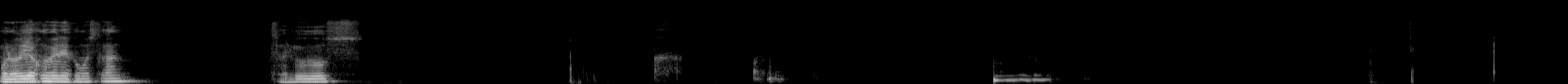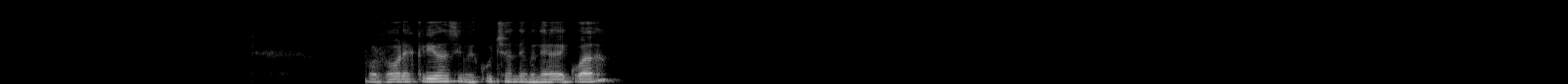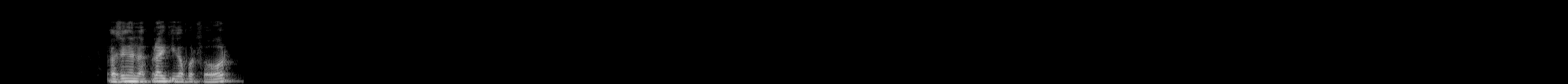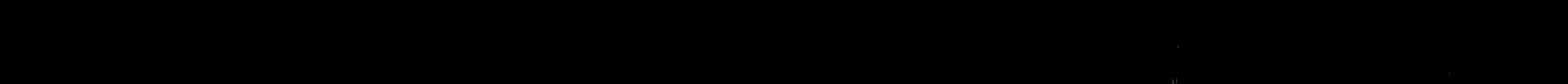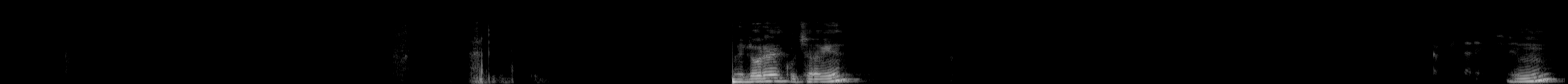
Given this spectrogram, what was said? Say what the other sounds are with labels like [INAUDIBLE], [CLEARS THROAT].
Buenos días, jóvenes, ¿cómo están? Saludos. Por favor, escriban si me escuchan de manera adecuada. Pasen a la práctica, por favor. ¿Me logran escuchar bien? ¿Mm?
